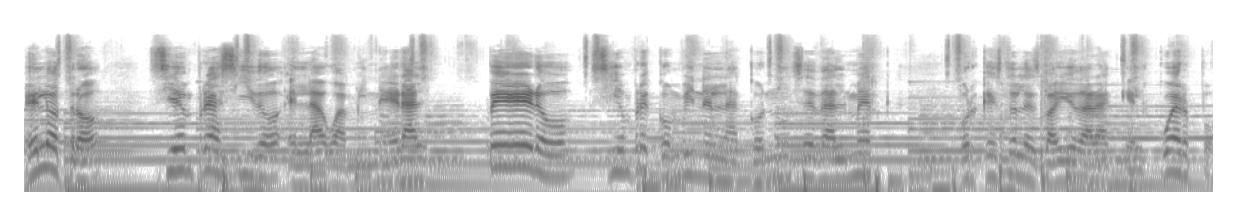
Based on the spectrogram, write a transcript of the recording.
El otro siempre ha sido el agua mineral, pero siempre combínenla con un sedalmerc, porque esto les va a ayudar a que el cuerpo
